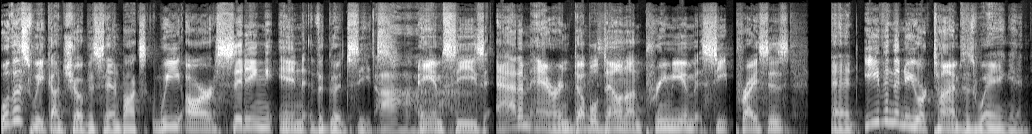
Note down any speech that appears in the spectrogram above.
Well, this week on Showbiz Sandbox, we are sitting in the good seats. Ah. AMC's Adam Aron doubled down on premium seat prices, and even the New York Times is weighing in.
